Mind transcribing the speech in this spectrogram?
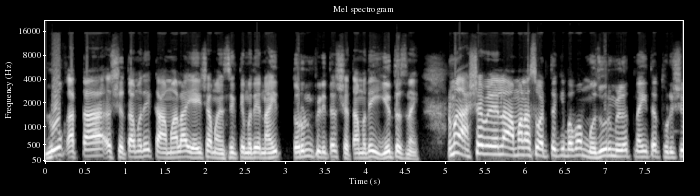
लोक आता शेतामध्ये कामाला यायच्या मानसिकतेमध्ये नाहीत. तरुण पिढी तर शेतामध्ये येतच नाही. मग अशा वेळेला आम्हाला असं वाटतं की बाबा मजूर मिळत नाही तर थोडीशी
